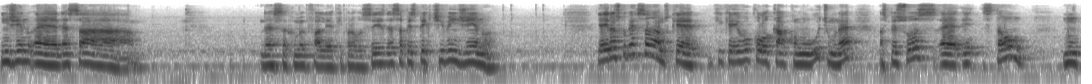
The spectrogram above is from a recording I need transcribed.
ingenu é, dessa dessa como eu falei aqui para vocês dessa perspectiva ingênua e aí nós conversamos que é que, que eu vou colocar como último né? As pessoas é, estão num,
